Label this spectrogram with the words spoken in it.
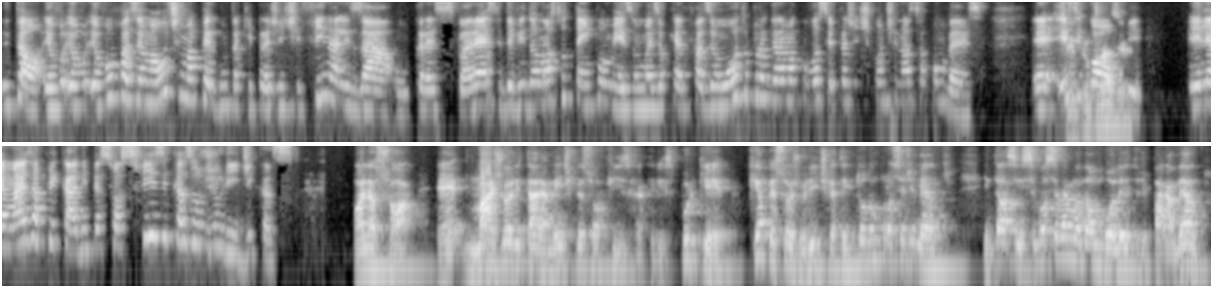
Então, eu, eu, eu vou fazer uma última pergunta aqui para a gente finalizar o Cresce Esclarece, devido ao nosso tempo mesmo, mas eu quero fazer um outro programa com você para a gente continuar essa conversa. É, esse um golpe, prazer. ele é mais aplicado em pessoas físicas ou jurídicas? Olha só, é majoritariamente pessoa física, Cris. Por quê? Porque a pessoa jurídica tem todo um procedimento. Então, assim, se você vai mandar um boleto de pagamento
